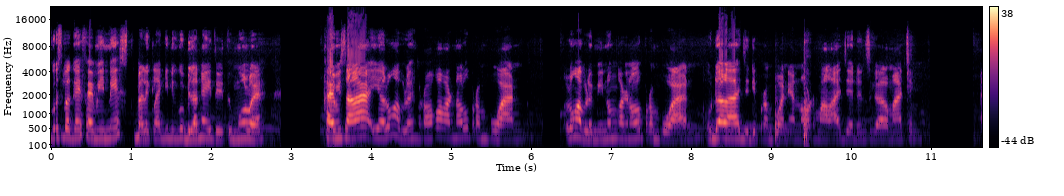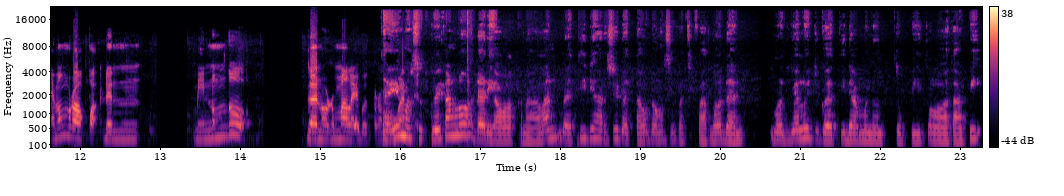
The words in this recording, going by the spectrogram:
gue sebagai feminis balik lagi nih gue bilangnya itu itu mulu ya. Kayak misalnya ya lu nggak boleh ngerokok karena lu perempuan. Lu nggak boleh minum karena lu perempuan. Udahlah jadi perempuan yang normal aja dan segala macem. Emang merokok dan minum tuh gak normal ya buat perempuan. Tapi maksud gue kan lo dari awal kenalan, berarti dia harusnya udah tahu dong sifat-sifat lo dan menurut gue lo juga tidak menutupi itu lo. Tapi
